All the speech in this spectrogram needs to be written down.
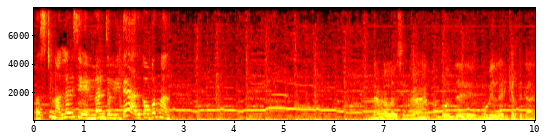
ஃபஸ்ட்டு நல்ல விஷயம் என்னன்னு சொல்லிட்டு அதுக்கப்புறம் நான் என்ன நல்ல விஷயம்னா நம்ம வந்து மூவியில் நடிக்கிறதுக்காக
